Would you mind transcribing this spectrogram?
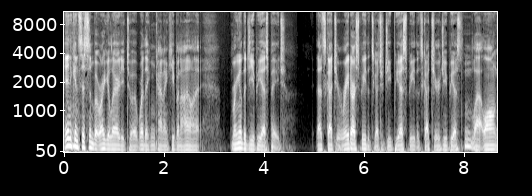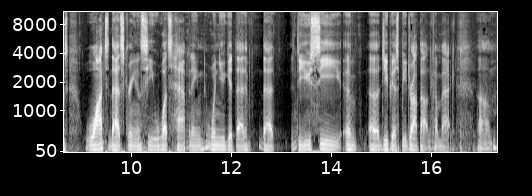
inconsistent but regularity to it, where they can kind of keep an eye on it. Bring up the GPS page. That's got your radar speed. That's got your GPS speed. That's got your GPS lat longs. Watch that screen and see what's happening when you get that. That do you see a, a GPS speed drop out and come back? Um,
